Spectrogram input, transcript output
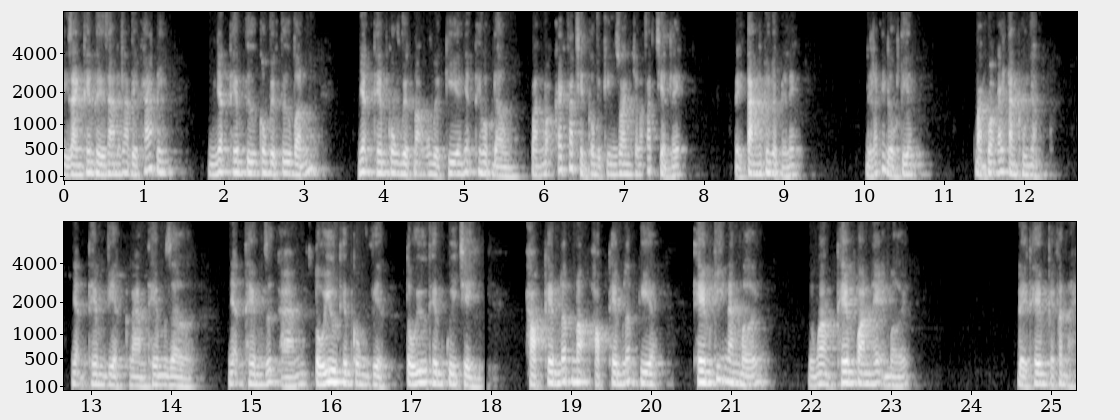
Thì dành thêm thời gian để làm việc khác đi. Nhận thêm tư, công việc tư vấn, nhận thêm công việc nọ, công việc kia, nhận thêm hợp đồng bằng mọi cách phát triển công việc kinh doanh cho nó phát triển lên, để tăng thu nhập này lên. Đấy là cách đầu tiên. Bằng mọi cách tăng thu nhập. Nhận thêm việc, làm thêm giờ, nhận thêm dự án, tối ưu thêm công việc, tối ưu thêm quy trình, học thêm lớp nọ, học thêm lớp kia, thêm kỹ năng mới, đúng không? Thêm quan hệ mới để thêm cái phần này.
